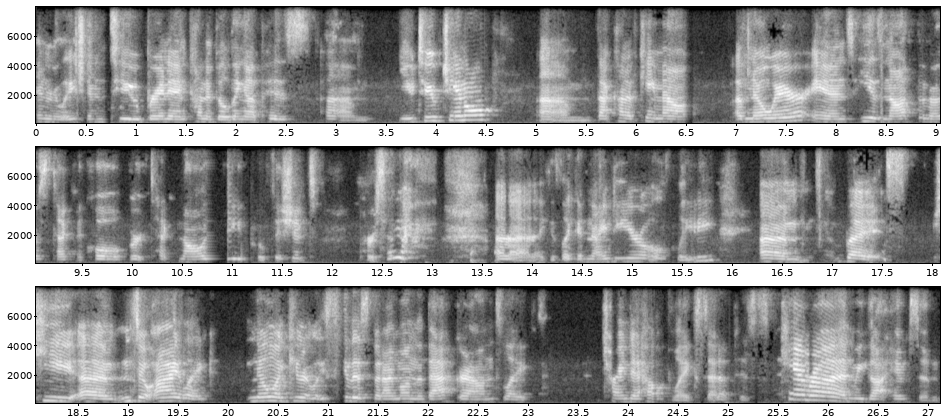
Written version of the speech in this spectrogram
in relation to Brandon kind of building up his um, YouTube channel. Um, that kind of came out of nowhere, and he is not the most technical or technology proficient person. uh, he's like a 90 year old lady. Um, but he, um, and so I like, no one can really see this, but I'm on the background, like trying to help like set up his camera and we got him some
